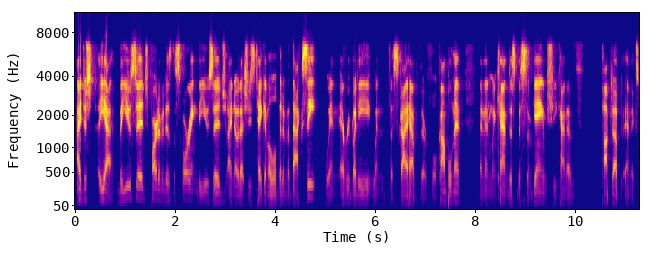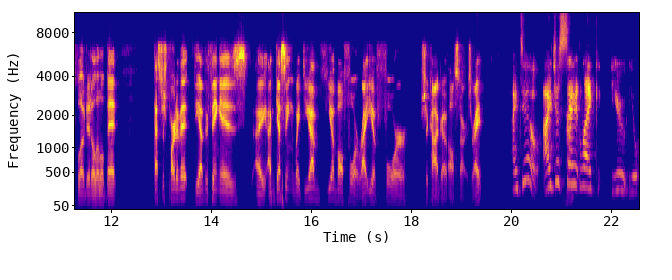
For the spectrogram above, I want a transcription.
I just yeah, the usage part of it is the scoring, the usage. I know that she's taken a little bit of a back seat when everybody when the Sky have their full complement, and then when Candace missed some games, she kind of popped up and exploded a little bit. That's just part of it. The other thing is I, I'm guessing. Wait, do you have you have all four right? You have four Chicago All Stars, right? I do. I just Uh-huh. say like you you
